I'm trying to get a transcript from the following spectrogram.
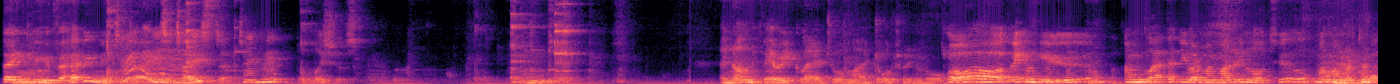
thank you for having me today to Mm. taste it. Mhm. Delicious. Mm. And I'm very glad you're my daughter-in-law. Oh, thank you. I'm glad that you are my mother-in-law too. Mama mertua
